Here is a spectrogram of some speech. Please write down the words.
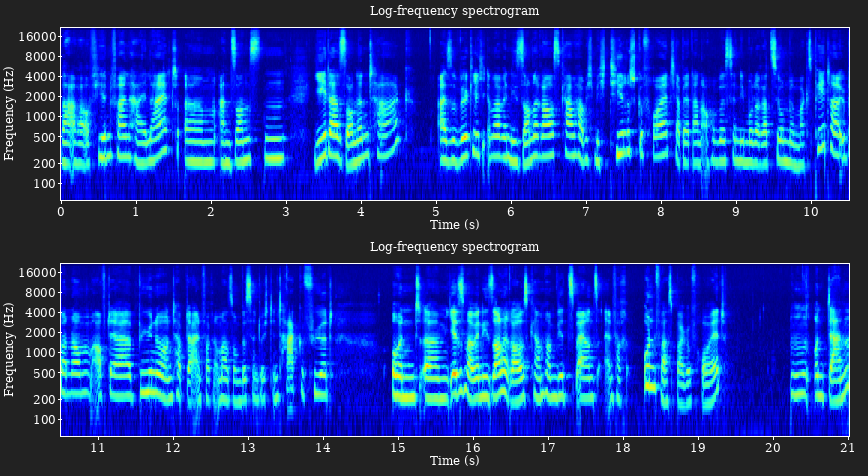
War aber auf jeden Fall ein Highlight. Ähm, ansonsten jeder Sonnentag. Also wirklich immer, wenn die Sonne rauskam, habe ich mich tierisch gefreut. Ich habe ja dann auch ein bisschen die Moderation mit Max Peter übernommen auf der Bühne und habe da einfach immer so ein bisschen durch den Tag geführt. Und ähm, jedes Mal, wenn die Sonne rauskam, haben wir zwei uns einfach unfassbar gefreut. Und dann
